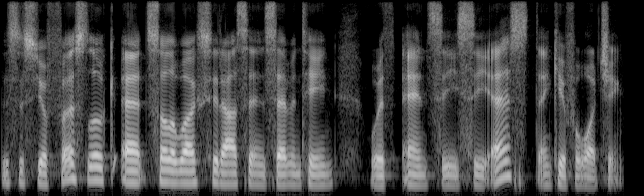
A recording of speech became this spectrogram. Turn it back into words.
This is your first look at SOLIDWORKS 2017 with NCCS. Thank you for watching.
